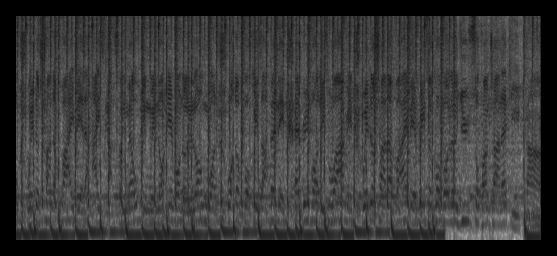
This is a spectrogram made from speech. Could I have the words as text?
know. We're just trying to vibe here. The ice caps are melting. We're not here on a long one. What the fuck is happening? Everybody's worried. We're just trying to vibe here. Raise a couple of youths up. I'm trying to keep calm.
